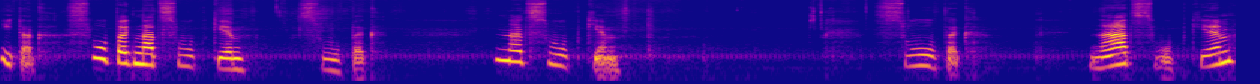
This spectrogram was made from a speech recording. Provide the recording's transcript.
i tak słupek nad słupkiem, słupek nad słupkiem, słupek nad słupkiem.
